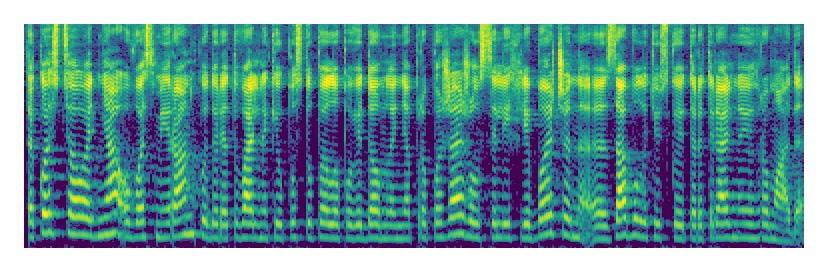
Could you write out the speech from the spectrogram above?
Також цього дня о 8 ранку до рятувальників поступило повідомлення про пожежу у селі Хлібичин е, Заболотівської територіальної громади.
